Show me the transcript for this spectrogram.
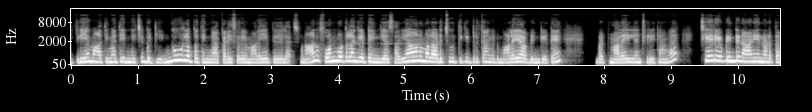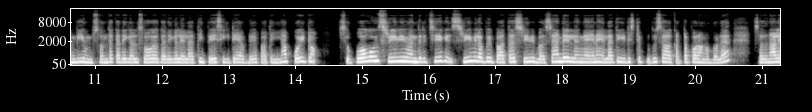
இப்படியே மாத்தி மாத்தி இருந்துச்சு. பட் எங்க ஊர்ல பாத்தீங்கன்னா கடைசி வரை மழையே பெய்யல. ஸோ நானும் ஃபோன் போட்டெல்லாம் கேட்டேன். இங்க சரியான மழை அடிச்சு ஊத்திக்கிட்டு இருக்காங்க. மழையா அப்படின்னு கேட்டேன். பட் மழை இல்லைன்னு சொல்லிட்டாங்க. சரி அப்படின்ட்டு நானும் என்னோட தம்பியும் சொந்த கதைகள் சோக கதைகள் எல்லாத்தையும் பேசிக்கிட்டே அப்படியே பார்த்தீங்கன்னா போயிட்டோம். ஸோ போகவும் ஸ்ரீவி வந்துருச்சு. ஸ்ரீவில போய் பார்த்தா ஸ்ரீவி பஸ் ஸ்டாண்டே இல்லைங்க. ஏன்னா எல்லாத்தையும் இடிச்சுட்டு புதுசாக கட்ட போகிறாங்க போல. ஸோ அதனால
